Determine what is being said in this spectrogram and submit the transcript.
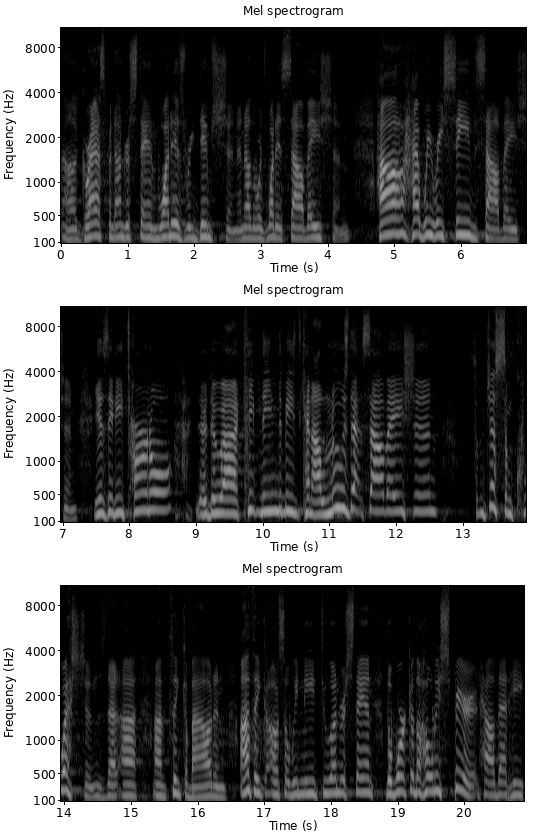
uh, grasp and understand what is redemption. In other words, what is salvation? How have we received salvation? Is it eternal? Do I keep needing to be? Can I lose that salvation? Some just some questions that I, I think about. And i think also we need to understand the work of the holy spirit how that he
